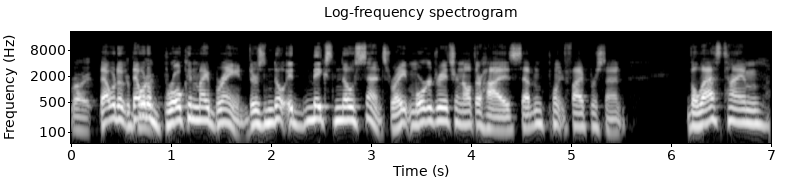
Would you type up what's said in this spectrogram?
right. That would have Good that would have broken my brain. There's no it makes no sense, right? Mortgage rates are now at their highs, 7.5%. The last time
